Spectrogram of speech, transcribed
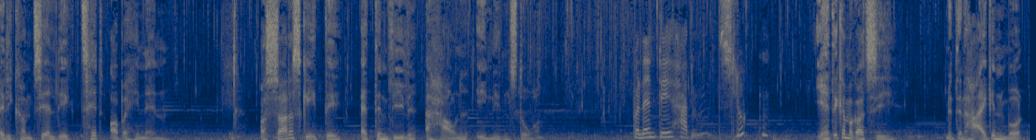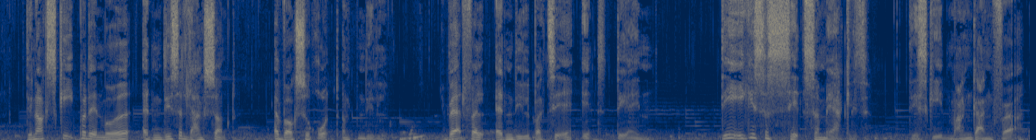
er de kommet til at ligge tæt op ad hinanden. Og så er der sket det, at den lille er havnet inde i den store. Hvordan det har den slugt den? Ja, det kan man godt sige. Men den har ikke en mund. Det er nok sket på den måde, at den lige så langsomt er vokset rundt om den lille. I hvert fald er den lille bakterie endt derinde. Det er ikke sig selv så mærkeligt. Det er sket mange gange før.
